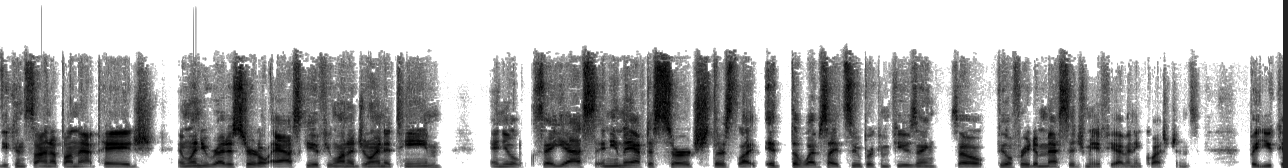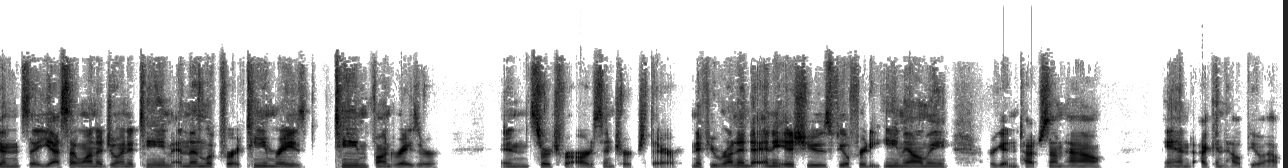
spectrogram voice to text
you can sign up on that page. And when you register, it'll ask you if you want to join a team and you'll say yes. And you may have to search. There's like it, the website's super confusing. So feel free to message me if you have any questions. But you can say, yes, I want to join a team and then look for a team raise team fundraiser and search for Artisan Church there. And if you run into any issues, feel free to email me or get in touch somehow and I can help you out.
